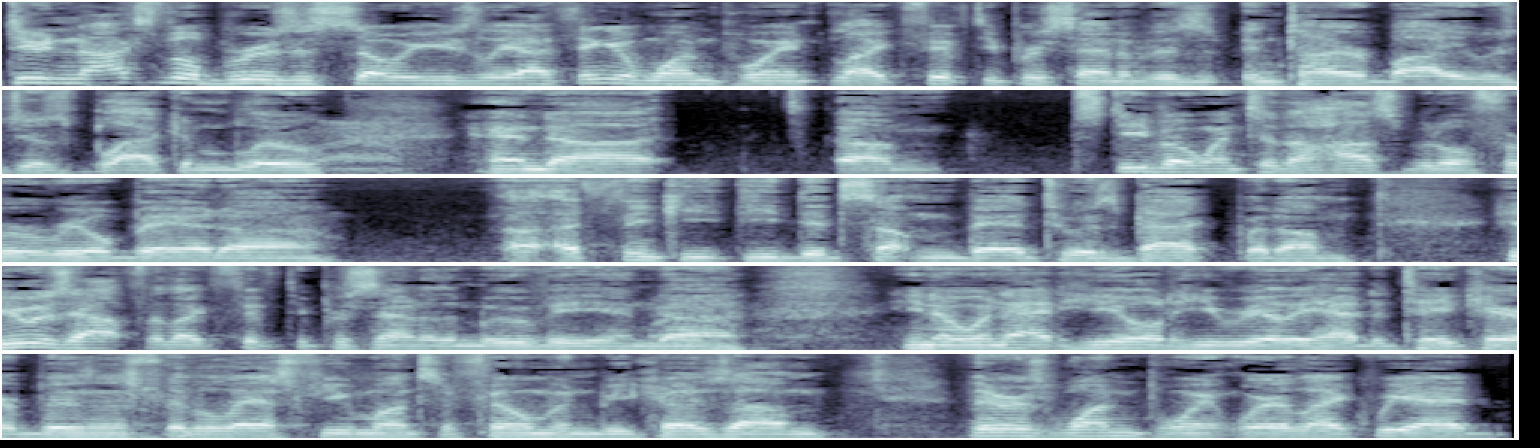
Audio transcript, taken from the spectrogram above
dude, Knoxville bruises so easily. I think at one point, like 50% of his entire body was just black and blue. And, uh, um, Steve-O went to the hospital for a real bad, uh, I think he, he did something bad to his back, but, um, he was out for like 50% of the movie. And, uh, you know, when that healed, he really had to take care of business for the last few months of filming because, um, there was one point where like we had,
